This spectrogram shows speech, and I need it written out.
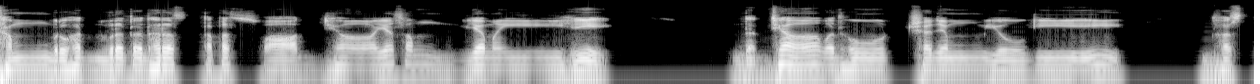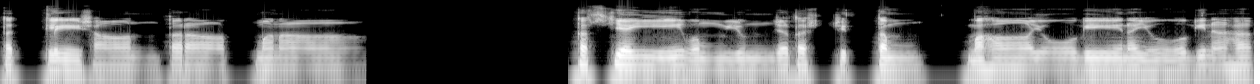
इत्थम् बृहद्व्रतधरस्तपःस्वाध्यायसंयमैः दध्यावधोक्षजम् योगी ध्वस्तक्लेशान्तरात्मना। तस्यैवम् युञ्जतश्चित्तम् महायोगेन योगिनः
